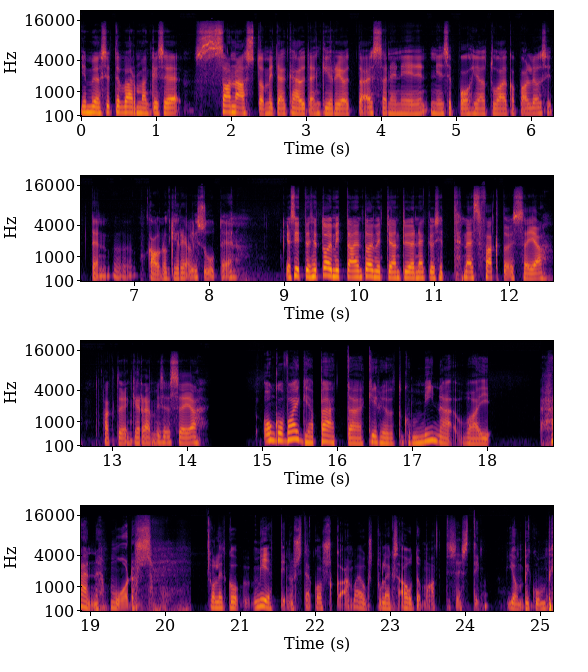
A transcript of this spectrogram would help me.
Ja myös sitten varmaankin se sanasto, mitä käytän kirjoittaessani, niin, niin se pohjautuu aika paljon sitten kaunokirjallisuuteen. Ja sitten se toimittajan, toimittajan työ näkyy sitten näissä faktoissa ja faktojen keräämisessä. Ja Onko vaikea päättää, kirjoitatko minä vai hän muodossa? Oletko miettinyt sitä koskaan vai onko tuleeko automaattisesti jompikumpi?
